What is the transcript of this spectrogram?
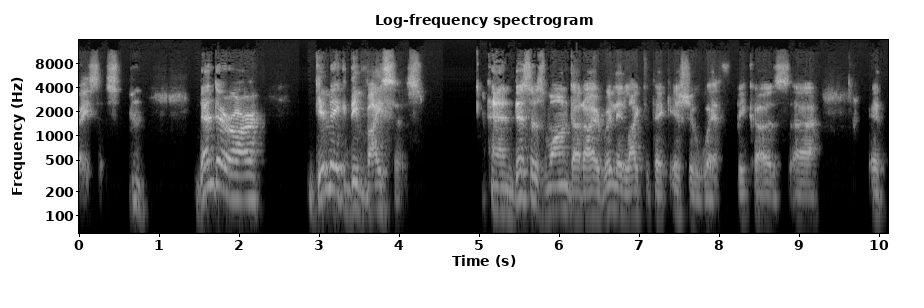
basis. then there are gimmick devices and this is one that I really like to take issue with because uh, it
